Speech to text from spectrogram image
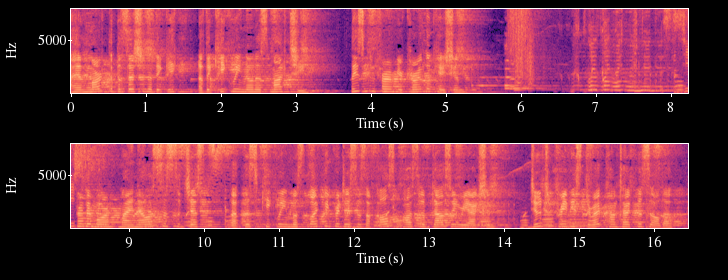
I have marked the position of the, of the Kikwi known as Machi. Please confirm your current location. Furthermore, my analysis suggests that this Kikwi most likely produces a false positive dowsing reaction due to previous direct contact with Zelda.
